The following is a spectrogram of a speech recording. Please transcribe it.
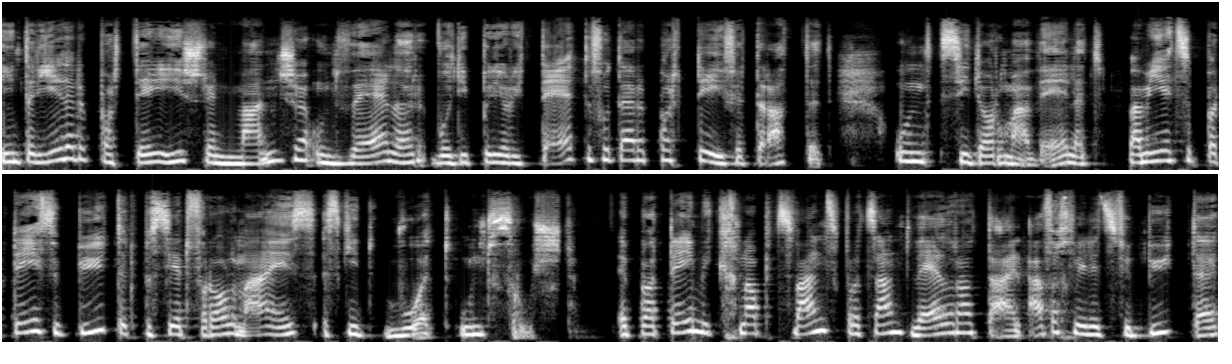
Hinter jeder Partei stehen Menschen und Wähler, die die Prioritäten von dieser Partei vertreten und sie darum auch wählen. Wenn man jetzt eine Partei verbietet, passiert vor allem eins, es gibt Wut und Frust. Eine Partei mit knapp 20% Wähleranteil einfach will jetzt verbieten,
